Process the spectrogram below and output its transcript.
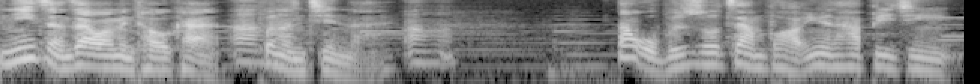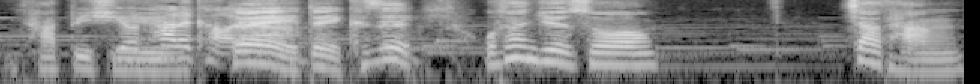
你只能在外面偷看，嗯、不能进来。嗯。那我不是说这样不好，因为他毕竟他必须有他的考量。对对，可是我突然觉得说，教堂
